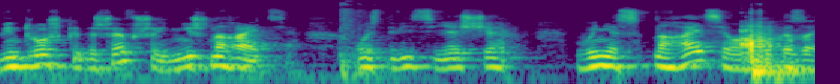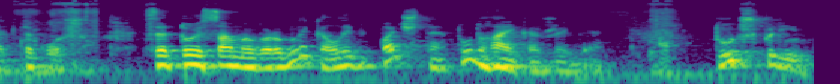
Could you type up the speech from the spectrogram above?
Він трошки дешевший, ніж на гайці. Ось дивіться, я ще виніс на гайці вам показати також. Це той самий виробник, але бачите, тут гайка вже йде. Тут шплінт.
